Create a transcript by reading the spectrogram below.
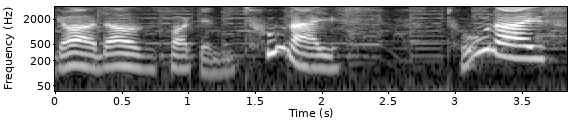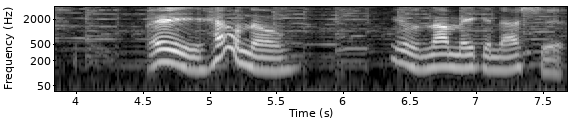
god, that was fucking too nice. Too nice. Hey, hell no. He was not making that shit.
